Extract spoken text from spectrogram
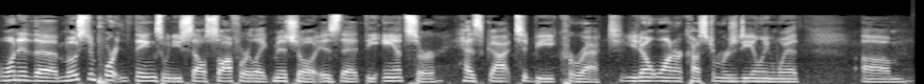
One of the most important things when you sell software like Mitchell is that the answer has got to be correct. You don't want our customers dealing with, um,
